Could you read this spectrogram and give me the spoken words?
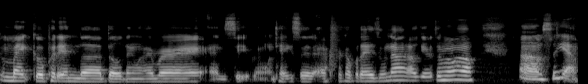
might go put it in the building library and see if anyone takes it after a couple days. If not, I'll give it to my mom. Um, so yeah.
